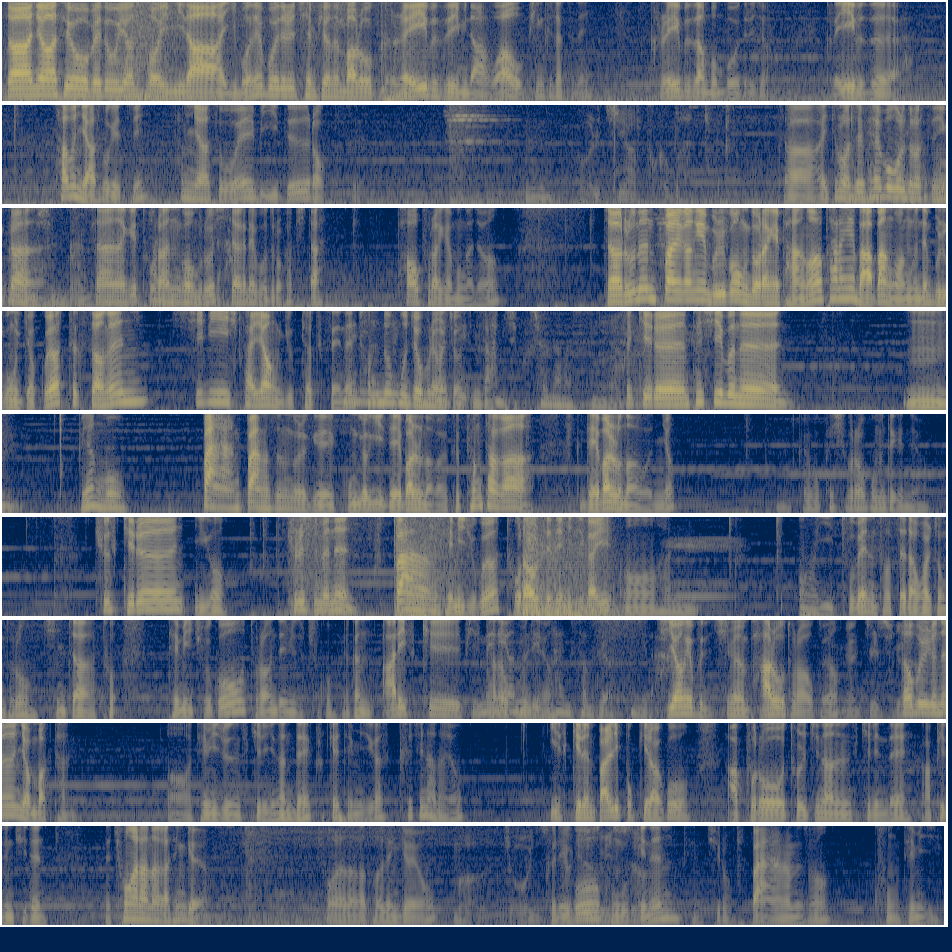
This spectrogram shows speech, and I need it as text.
자 안녕하세요. 매도우 헌터입니다. 이번에 보여드릴 챔피언은 바로 그레이브즈입니다. 와우 핑크 자크네. 그레이브즈 한번 보여드리죠. 그레이브즈. 탑은 야소겠지? 탑 야소의 미드 럭스. 음. 자 아이템을 어차피 회복을 들었으니까 간단하게 도란검으로 시작을 해보도록 합시다. 파워풀하게 한번 가죠. 자 룬은 빨강의 물공 노랑의 방어 파랑의 마방 왕룬의 물공을 꼈고요. 특성은 12, 18령 6티어 특세는 천둥군조 호령을 찍었습니다. 30초 남았습니다. 스킬은 패시브는 음 그냥 뭐 빵빵 쓰는 걸 이렇게 공격이 네 발로 나가요. 그 평타가 그네 발로 나가거든요. 음, 그게 뭐 패시브라고 보면 되겠네요. Q 스킬은 이거. Q를 쓰면은 빵 데미 주고요. 돌아올 때 데미지가 어한이 두 배는 더 세다고 할 정도로 진짜 도, 데미 주고 돌아온 데미도 주고 약간 아리 스킬 비슷하다고 보면 돼요. 생성되었습니다. 지형에 부딪히면 바로 돌아오고요. W는 연막탄. 어, 데미 주는 스킬이긴 한데 그렇게 데미지가 크진 않아요. 이 스킬은 빨리 뽑기라고 앞으로 돌진하는 스킬인데 앞이든 뒤든 네, 총알 하나가 생겨요. 총알 하나가 더 생겨요. 뭐 그리고. 궁극기는 그냥 뒤로 빵 하면서 쿵 데미지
